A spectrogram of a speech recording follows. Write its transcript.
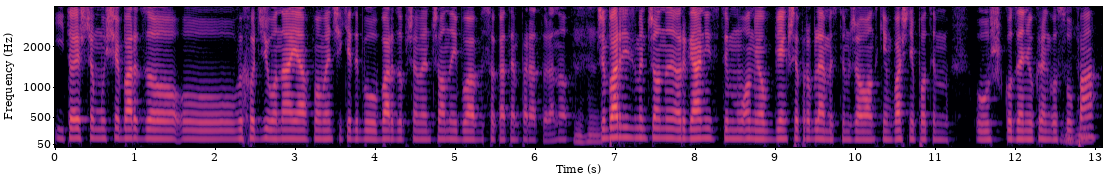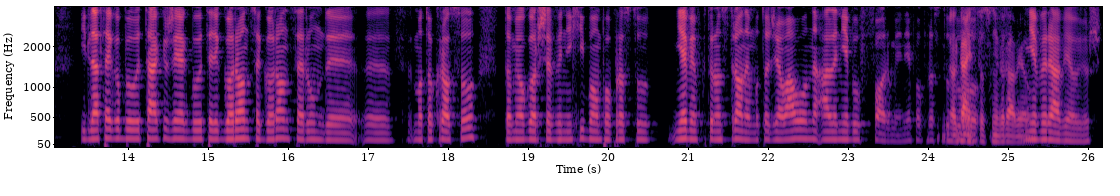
i, i to jeszcze mu się bardzo u, wychodziło na jaw w momencie, kiedy był bardzo przemęczony i była wysoka temperatura. No, Mhm. Czym bardziej zmęczony organizm, tym on miał większe problemy z tym żołądkiem właśnie po tym uszkodzeniu kręgosłupa. Mhm. I dlatego były tak, że jak były te gorące, gorące rundy y, w motocrossu, to miał gorsze wyniki, bo on po prostu, nie wiem w którą stronę mu to działało, no ale nie był w formie, nie? Po prostu Organizm po było, prostu nie wyrabiał. nie wyrabiał już.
